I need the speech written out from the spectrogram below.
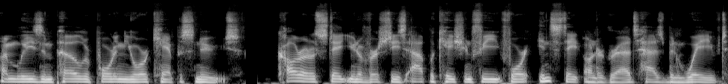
I'm Lee Zimpel reporting your campus news. Colorado State University's application fee for in state undergrads has been waived.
